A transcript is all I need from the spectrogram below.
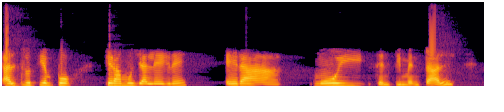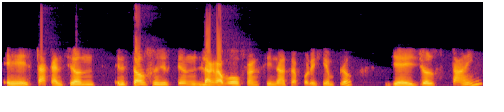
al mismo tiempo que era muy alegre, era muy sentimental. Eh, esta canción en Estados Unidos la grabó Frank Sinatra, por ejemplo, de Joel Stein,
